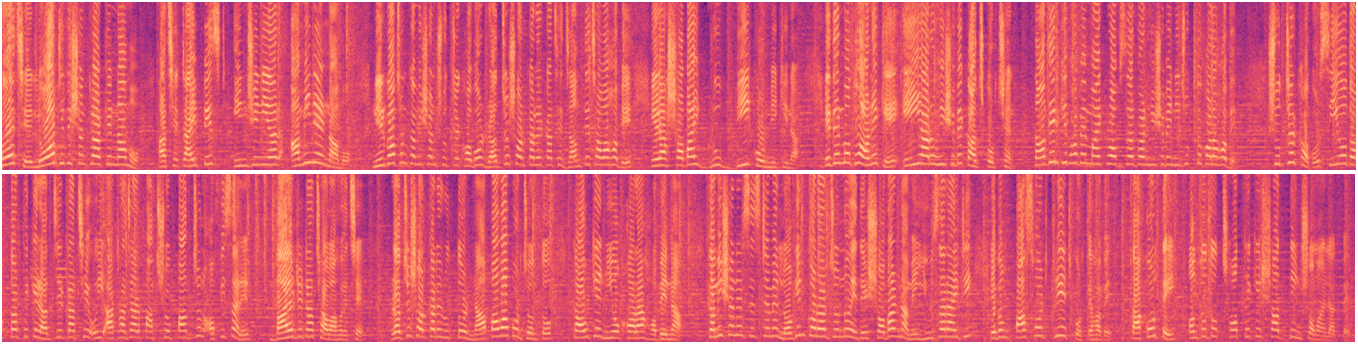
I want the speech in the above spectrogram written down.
রয়েছে লোয়ার ডিভিশন ক্লার্কের নামও, আছে টাইপিস্ট, ইঞ্জিনিয়ার আমিনের নামও। নির্বাচন কমিশন সূত্রে খবর, রাজ্য সরকারের কাছে জানতে চাওয়া হবে এরা সবাই গ্রুপ বি কর্মী কিনা। এদের মধ্যে অনেকে এই আরও হিসেবে কাজ করছেন। তাদের কীভাবে মাইক্রো অবজারভার হিসেবে নিযুক্ত করা হবে? সূত্রের খবর সিও দপ্তর থেকে রাজ্যের কাছে ওই আট হাজার পাঁচশো পাঁচজন অফিসারের বায়োডেটা চাওয়া হয়েছে। রাজ্য সরকারের উত্তর না পাওয়া পর্যন্ত কাউকে নিয়োগ করা হবে না। কমিশনের সিস্টেমে লগ করার জন্য এদের সবার নামে ইউজার আইডি এবং পাসওয়ার্ড ক্রিয়েট করতে হবে। তা করতেই অন্তত ছ থেকে সাত দিন সময় লাগবে।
